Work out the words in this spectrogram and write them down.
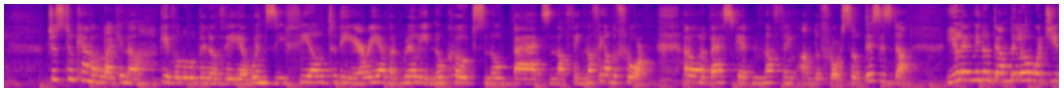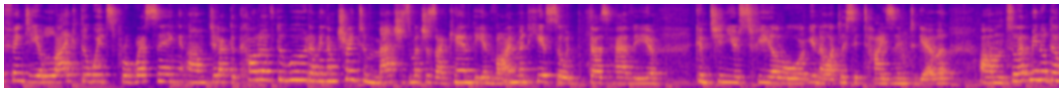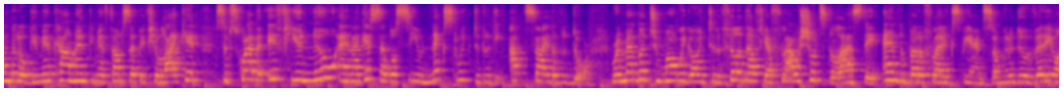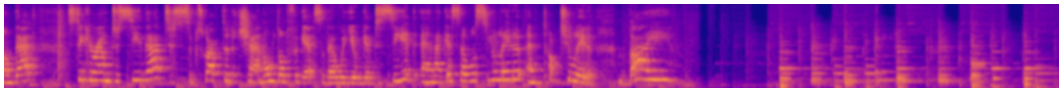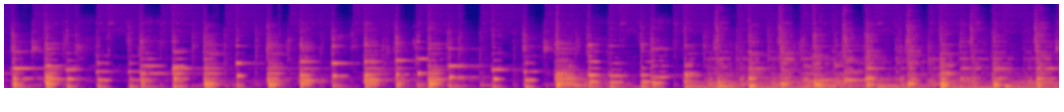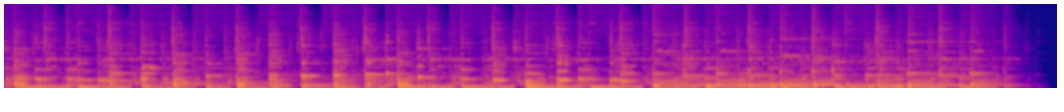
just to kind of like, you know, give a little bit of a, whimsy feel to the area, but really no coats, no bags, nothing, nothing on the floor. I don't want a basket, nothing on the floor. So this is done. You let me know down below what do you think. Do you like the way it's progressing? Um, do you like the color of the wood? I mean, I'm trying to match as much as I can the environment here so it does have a continuous feel or you know at least it ties in together. Um, so let me know down below. Give me a comment give me a thumbs up if you like it. Subscribe if you're new and I guess I will see you next week to do the outside of the door. Remember tomorrow we're going to the Philadelphia Flower Show it's the last day and the butterfly experience. So I'm going to do a video on that. Stick around to see that. Subscribe to the channel. Don't forget so that way you'll get to see it. And I guess I will see you later and talk to you later. Bye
